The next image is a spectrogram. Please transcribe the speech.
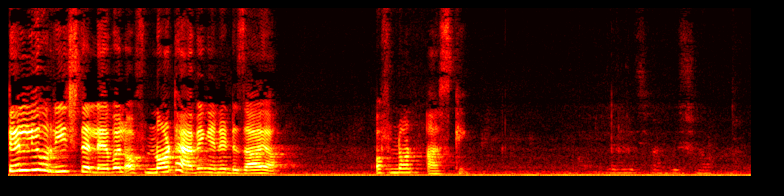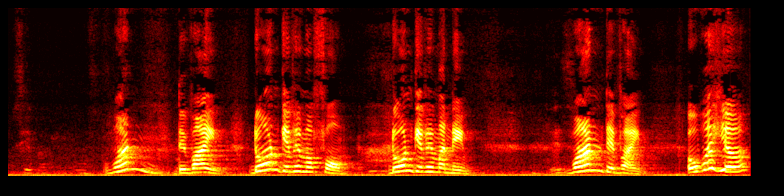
till you reach the level of not having any desire of not asking. One divine. Don't give him a form. Don't give him a name. One divine. Over here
